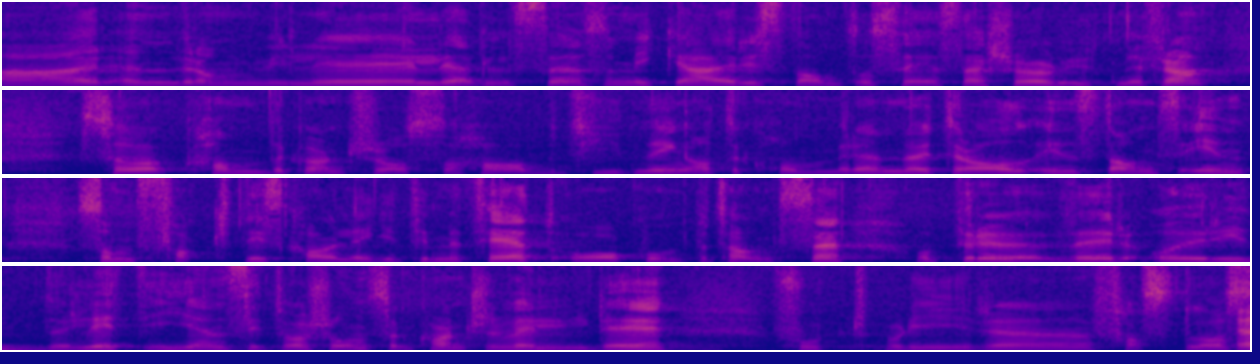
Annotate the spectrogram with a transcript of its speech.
er en vrangvillig ledelse som ikke er i stand til å se seg sjøl utenfra, så kan det kanskje også ha betydning at det kommer en nøytral instans inn som faktisk har legitimitet og kompetanse, og prøver å rydde litt i en situasjon som kanskje veldig fort blir uh, fastlåst.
